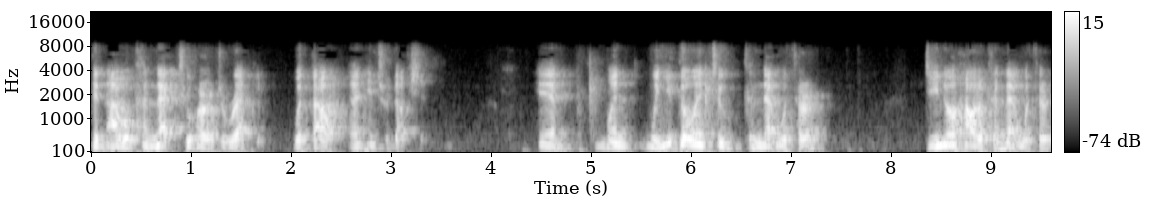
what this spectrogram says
then i will connect to her directly without an introduction. And when when you go in to connect with her do you know how to connect with her?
